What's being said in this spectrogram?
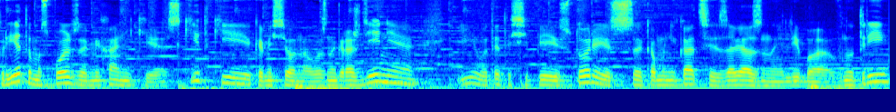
при этом используя механики скидки, комиссионного вознаграждения и вот этой CPA-истории с коммуникацией, завязанной либо внутри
